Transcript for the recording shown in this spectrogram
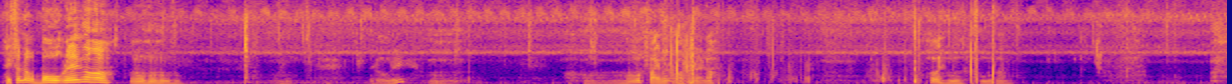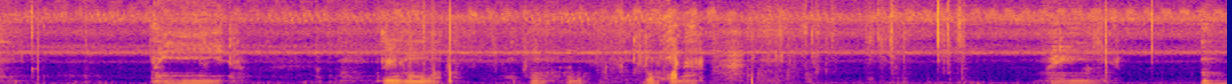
ให้สลักโบกเลยเนาะอื้อหือดูดิอืมอื้อหือไฟมันอ่อนหน่อยเนาะเฮ้ยมือมือบังนี่เอ้ยมะม่วงอืมโดนควันนี่อื้อหือ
